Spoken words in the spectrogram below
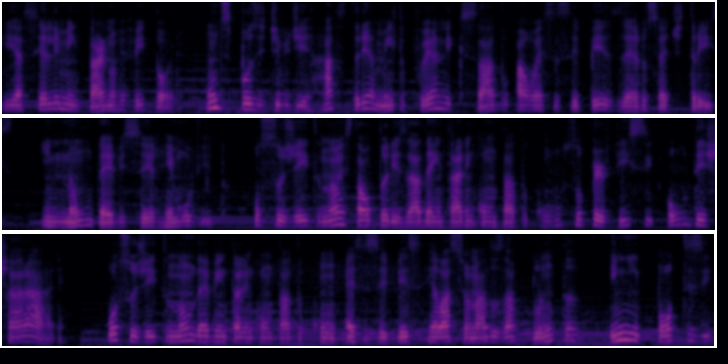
e a se alimentar no refeitório. Um dispositivo de rastreamento foi anexado ao SCP-073 e não deve ser removido. O sujeito não está autorizado a entrar em contato com superfície ou deixar a área. O sujeito não deve entrar em contato com SCPs relacionados à planta em hipótese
